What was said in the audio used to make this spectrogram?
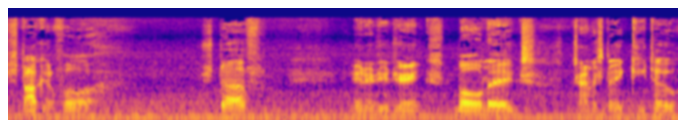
Stocking full of stuff. Energy drinks, boiled eggs, trying to stay keto.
